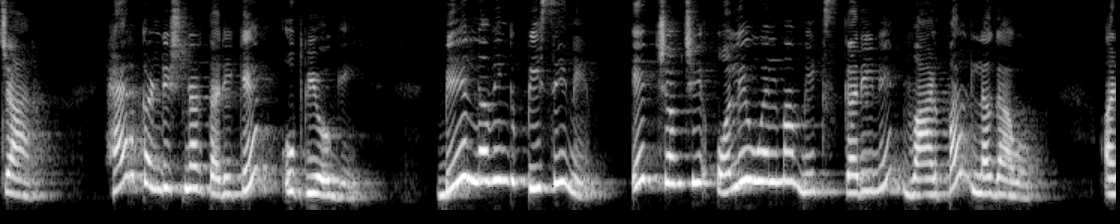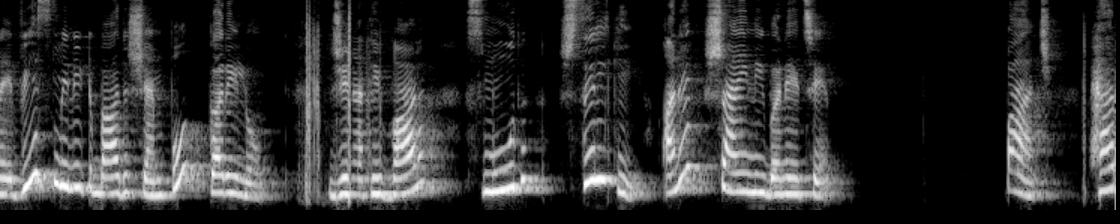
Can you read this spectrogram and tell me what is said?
ચાર, હેર કન્ડિશનર તરીકે ઉપયોગી. બે લવિંગ પીસીને એક ચમચી ઓલિવ ઓઇલમાં મિક્સ કરીને વાળ પર લગાવો અને વીસ મિનિટ બાદ શેમ્પૂ કરી લો, જેનાથી વાળ સ્મૂધ, સિલ્કી અને શાઇની બને છે. પાંચ, હેર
